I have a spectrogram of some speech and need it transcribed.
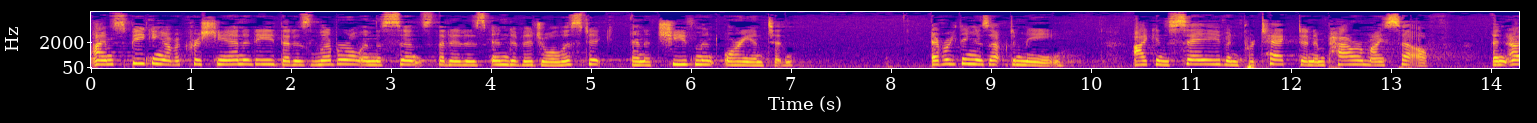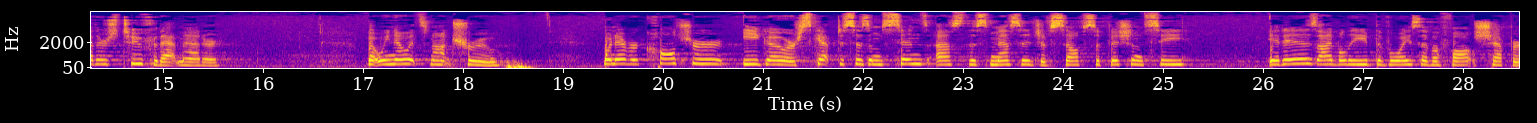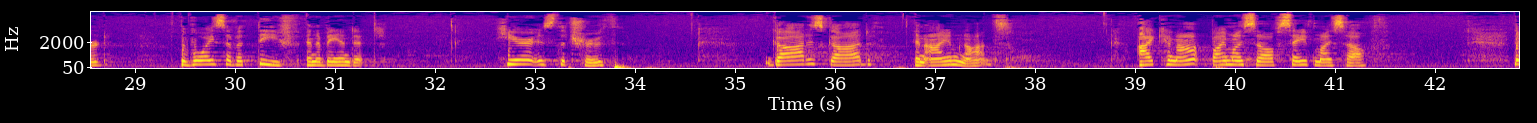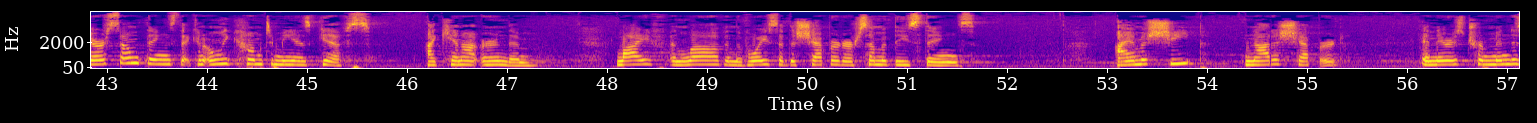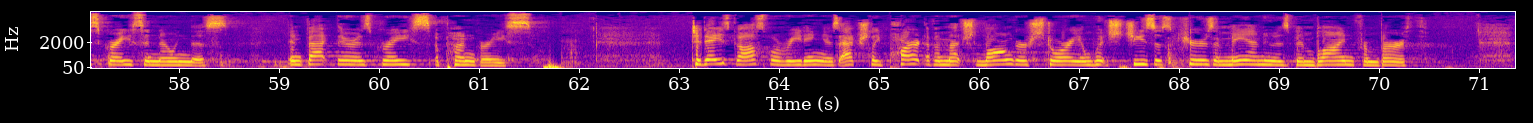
I am speaking of a Christianity that is liberal in the sense that it is individualistic and achievement oriented. Everything is up to me. I can save and protect and empower myself, and others too, for that matter. But we know it's not true. Whenever culture, ego, or skepticism sends us this message of self sufficiency, it is, I believe, the voice of a false shepherd the voice of a thief and a bandit. Here is the truth God is God, and I am not. I cannot by myself save myself. There are some things that can only come to me as gifts. I cannot earn them. Life and love and the voice of the shepherd are some of these things. I am a sheep, not a shepherd, and there is tremendous grace in knowing this. In fact, there is grace upon grace. Today's gospel reading is actually part of a much longer story in which Jesus cures a man who has been blind from birth.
